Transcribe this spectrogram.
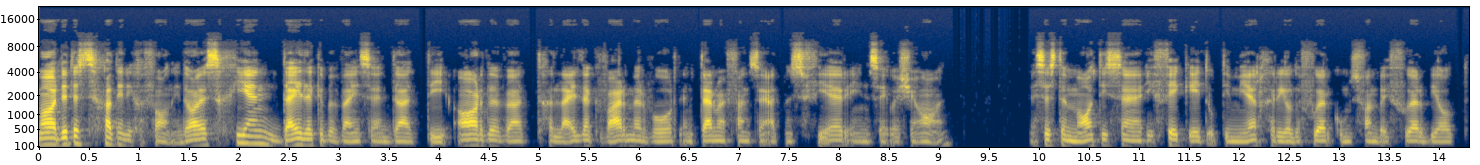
Maar dit is glad nie die geval nie. Daar is geen duidelike bewyse dat die aarde wat geleidelik warmer word in terme van sy atmosfeer en sy oseaan 'n sistematiese effek het op die meer gereelde voorkoms van byvoorbeeld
